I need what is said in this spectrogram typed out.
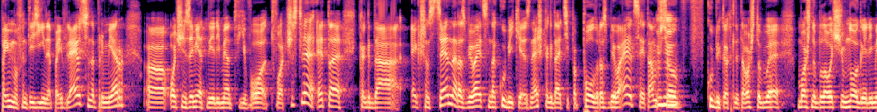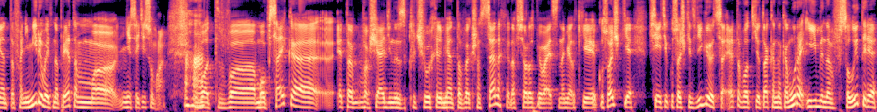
помимо фантазийно, появляются, например, э, очень заметный элемент в его творчестве. Это когда экшн-сцена разбивается на кубики. Знаешь, когда, типа, пол разбивается, и там угу. все в кубиках для того, чтобы можно было очень много элементов анимировать, но при этом э, не сойти с ума. Ага. Вот в Mob Psycho это вообще один из ключевых элементов в экшн-сценах, когда все разбивается на мелкие кусочки, все эти кусочки двигаются. Это вот Ютака Накамура, и именно в Солитере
